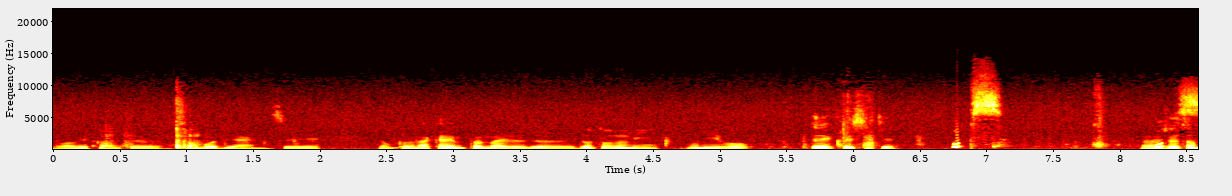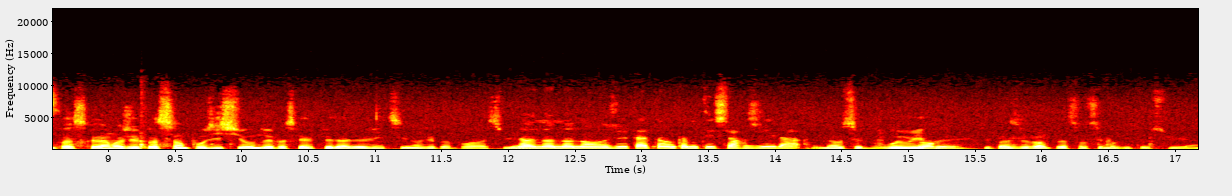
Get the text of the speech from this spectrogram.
Vous vous rendez compte, euh, ça envoie bien. hein. Donc on a quand même pas mal d'autonomie au niveau électricité. Oups. Oups. J'attends Pascal. Moi, j'ai passé en position 2 parce qu'elle pédale vite, sinon je vais pas pouvoir la suivre. Non, non, non, non, je t'attends comme t'es chargé là. Non, c'est... Oui, oui, Bon. ben, tu passes devant. De toute façon, c'est moi qui te suis. Hein.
